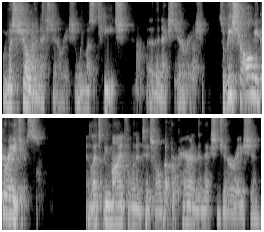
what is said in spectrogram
We must show the next generation, we must teach the next generation. So be strong and courageous. And let's be mindful and intentional about preparing the next generation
